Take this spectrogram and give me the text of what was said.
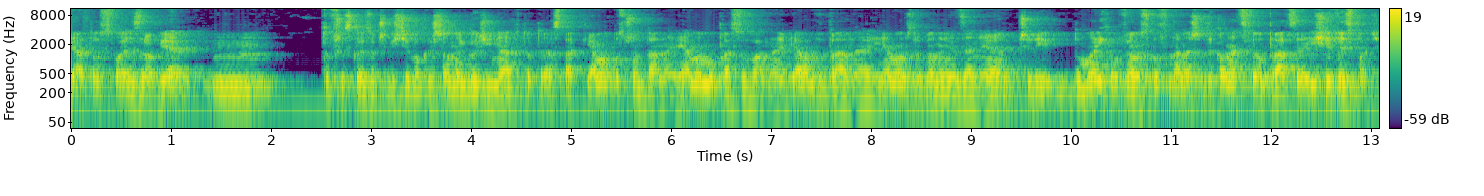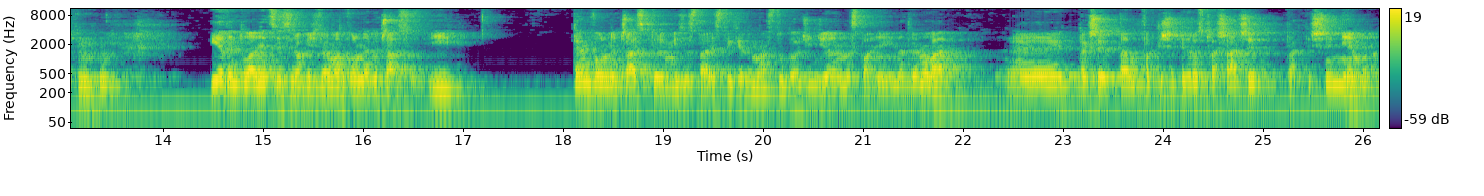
ja to swoje zrobię, mm, to wszystko jest oczywiście w określonych godzinach, to teraz tak, ja mam posprzątane, ja mam uprasowane, ja mam wybrane, ja mam zrobione jedzenie, czyli do moich obowiązków należy wykonać swoją pracę i się wyspać. Mhm. I ewentualnie coś zrobić w ramach wolnego czasu. I ten wolny czas, który mi zostaje z tych 11 godzin, dzielę na spanie i na trenowanie. Yy, także tam faktycznie tych rozpraszaczy praktycznie nie ma.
